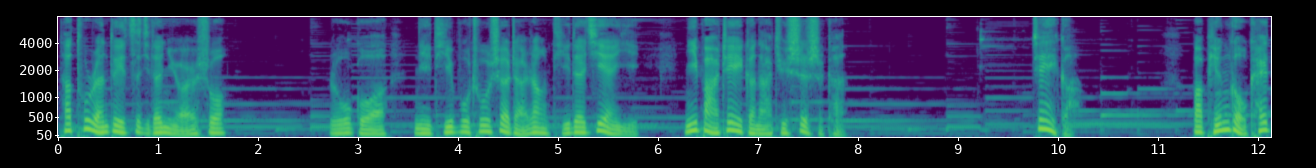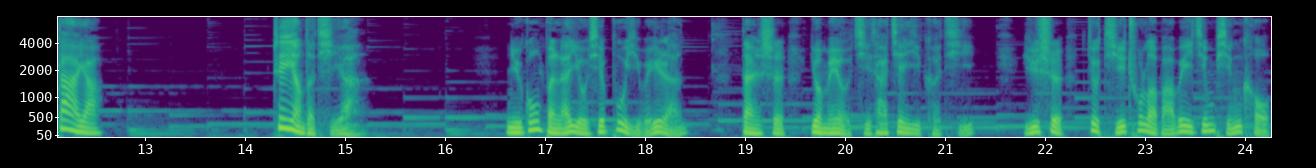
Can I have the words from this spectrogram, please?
她突然对自己的女儿说：“如果你提不出社长让提的建议，你把这个拿去试试看。这个，把瓶口开大呀。这样的提案。”女工本来有些不以为然，但是又没有其他建议可提。于是就提出了把味精瓶口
